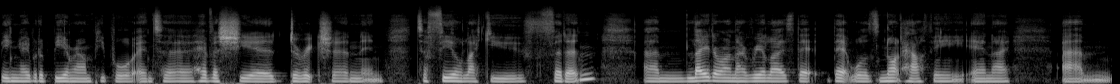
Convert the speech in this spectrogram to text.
being able to be around people and to have a shared direction and to feel like you fit in. Um, later on, I realized that that was not healthy, and I um,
